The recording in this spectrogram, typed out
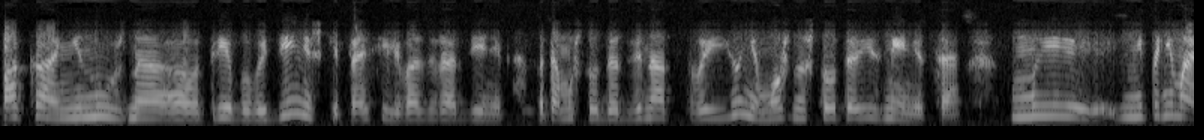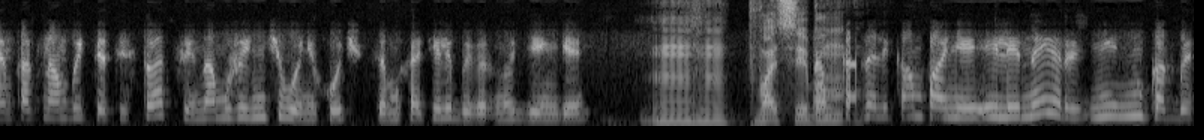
пока не нужно э, требовать денежки, просили возврат денег, потому что до 12 июня можно что-то измениться. Мы не понимаем, как нам быть в этой ситуации, нам уже ничего не хочется, мы хотели бы вернуть деньги. Угу, спасибо. Нам сказали, компания Элинейр не, ну, как бы,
